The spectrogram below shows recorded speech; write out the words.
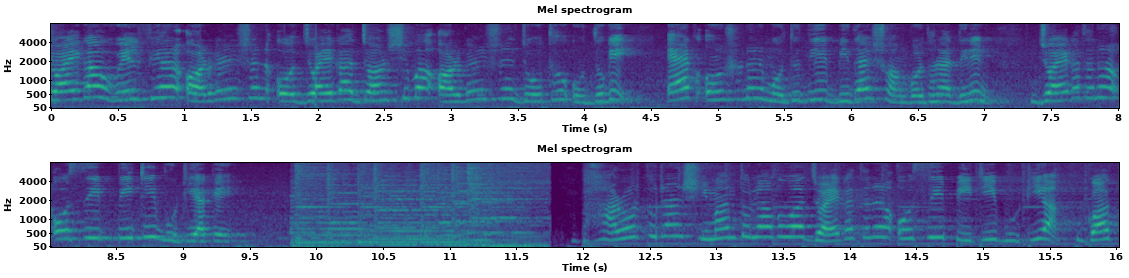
জয়গা ওয়েলফেয়ার অর্গানাইজেশন ও জয়গা জনসেবা অর্গানাইজেশনের যৌথ উদ্যোগে এক অনুষ্ঠানের মধ্য দিয়ে বিদায় সংবর্ধনা দিলেন জয়গা থানার ওসি পিটি ভুটিয়াকে। ভারত ভুটান সীমান্ত লাগোয়া জয়গা থানার ওসি পিটি ভুটিয়া গত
